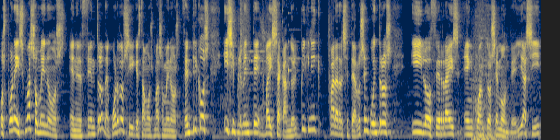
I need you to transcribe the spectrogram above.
Os ponéis más o menos en el centro, ¿de acuerdo? Sí que estamos más o menos céntricos y simplemente vais sacando el picnic para resetear los encuentros y lo cerráis en cuanto se monte. Y así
